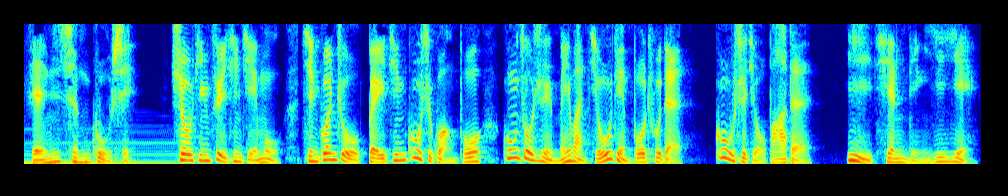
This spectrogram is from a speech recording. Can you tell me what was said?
人生故事。收听最新节目，请关注北京故事广播，工作日每晚九点播出的《故事酒吧》的一千零一夜。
